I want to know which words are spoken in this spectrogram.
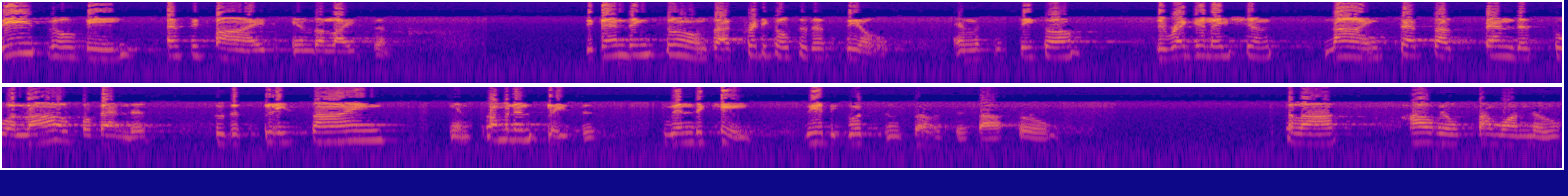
These will be specified in the license. Defending zones are critical to this bill, and Mr. Speaker, the regulation 9 sets out standards to allow for vendors to display signs in prominent places to indicate where the goods and services are sold. Alas, how will someone know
